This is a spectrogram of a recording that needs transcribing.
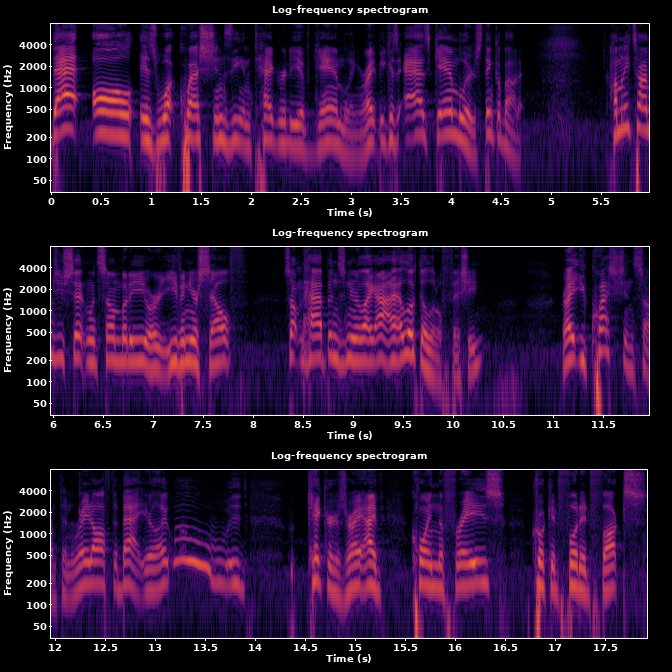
That all is what questions the integrity of gambling, right? Because as gamblers, think about it. How many times you sitting with somebody or even yourself, something happens and you're like, ah, I looked a little fishy, right? You question something right off the bat. You're like, whoa, kickers, right? I've coined the phrase crooked footed fucks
